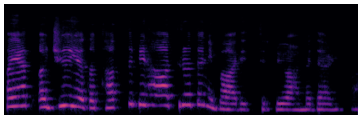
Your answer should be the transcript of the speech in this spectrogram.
Hayat acı ya da tatlı bir hatıradan ibarettir diyor Ahmet Erfai.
